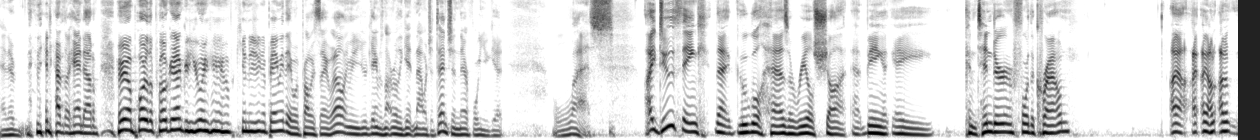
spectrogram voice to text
and they'd have their hand out of, "Hey, I'm part of the program. Can you can you pay me?" They would probably say, "Well, I mean, your game's not really getting that much attention, therefore you get less." I do think that Google has a real shot at being a, a contender for the crown. I, I, I, I'm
